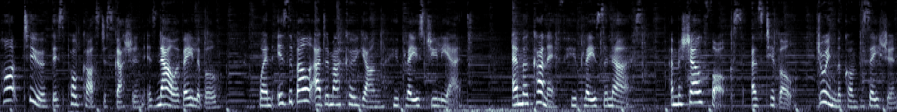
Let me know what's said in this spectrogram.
part two of this podcast discussion is now available when Isabel Adomakoh Young, who plays Juliet, Emma Cunniffe, who plays the nurse, and Michelle Fox as Tybalt join the conversation.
